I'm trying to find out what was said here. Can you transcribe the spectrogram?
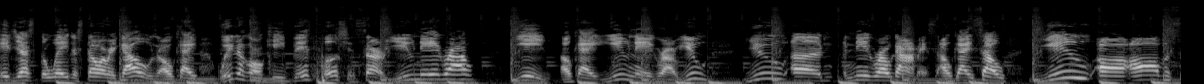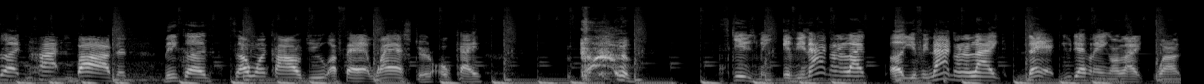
it's just the way the story goes. Okay, we're just gonna keep this pushing, sir. You Negro, you okay, you Negro, you you uh Negro Domus. Okay, so you are all of a sudden hot and bothered because someone called you a fat waster, okay? Excuse me. If you're not gonna like, uh, if you're not gonna like that, you definitely ain't gonna like what,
